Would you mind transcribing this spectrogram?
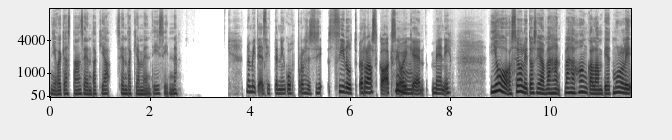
niin oikeastaan sen takia, sen takia mentiin sinne. No miten sitten niin kuin prosessi sinut raskaaksi hmm. oikein meni? Joo, se oli tosiaan vähän, vähän hankalampi. Että mulla oli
